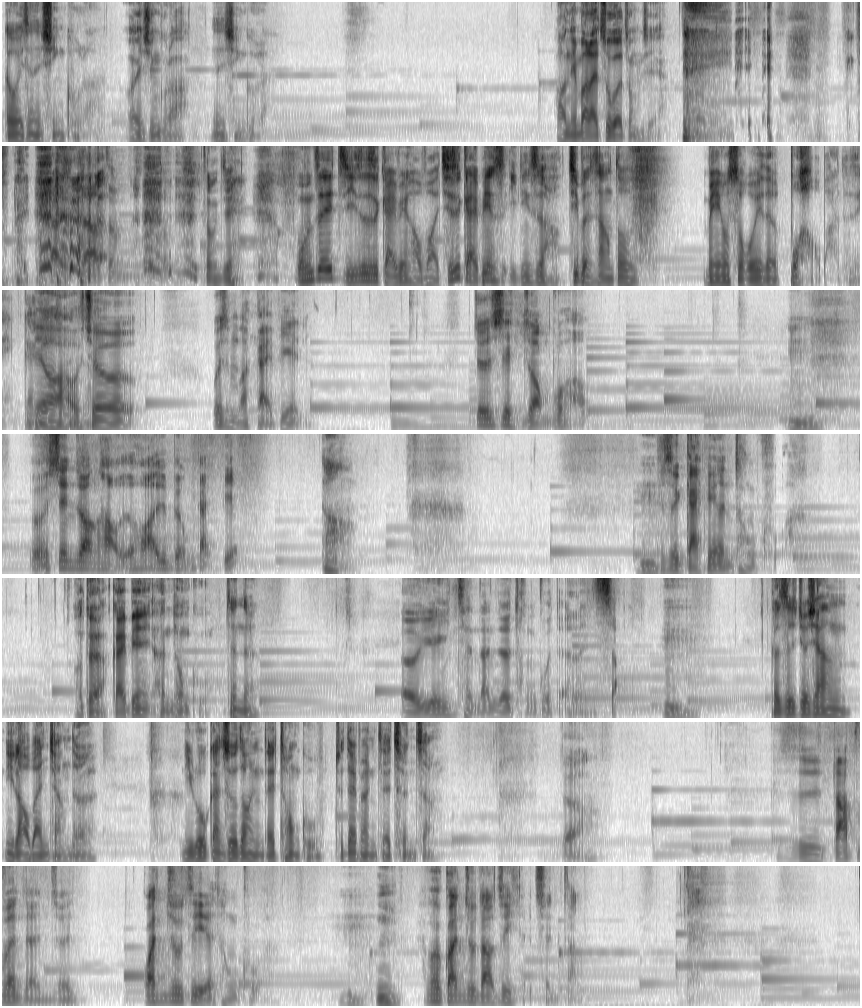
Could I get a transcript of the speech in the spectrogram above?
各位真的辛苦了，我也辛苦了。真的辛苦了。好，你要不要来做个总结？知道怎么总结，我们这一集就是改变好不好？其实改变是一定是好，基本上都没有所谓的不好吧，对不对？改变没有啊，我是觉得为什么要改变？就是现状不好。嗯，如果现状好的话，就不用改变。啊。哦，可是改变很痛苦啊，哦，对啊，改变很痛苦，真的，呃，愿意承担这个痛苦的人很少。嗯。可是就像你老板讲的，你如果感受到你在痛苦，就代表你在成长。对啊，可是大部分人只会关注自己的痛苦啊，嗯，他不会关注到自己的成长。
